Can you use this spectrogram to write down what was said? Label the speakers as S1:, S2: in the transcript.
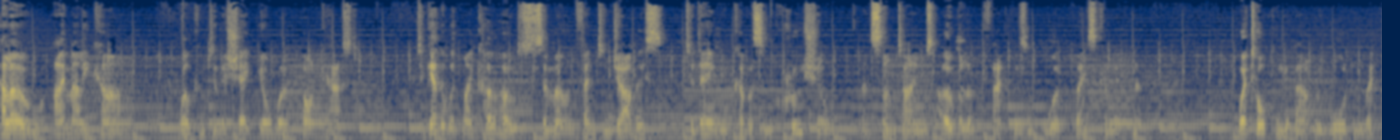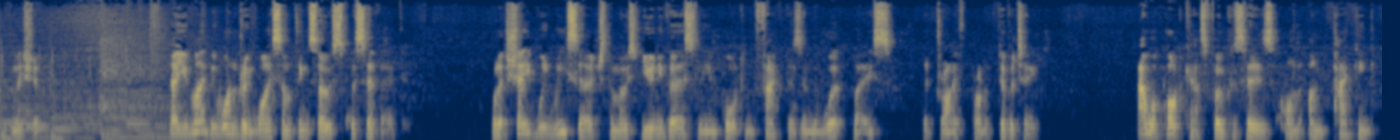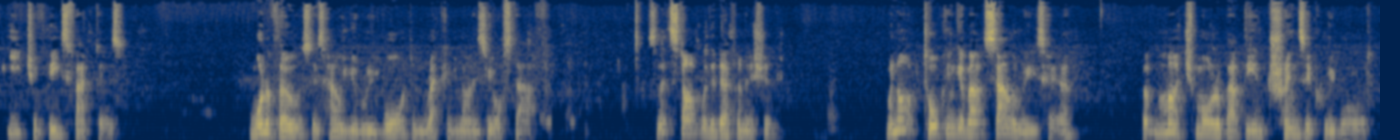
S1: Hello, I'm Ali Khan. Welcome to the Shape Your Work podcast. Together with my co host Simone Fenton Jarvis, today we'll cover some crucial and sometimes overlooked factors of workplace commitment. We're talking about reward and recognition. Now, you might be wondering why something so specific. Well, at Shape, we research the most universally important factors in the workplace that drive productivity. Our podcast focuses on unpacking each of these factors. One of those is how you reward and recognize your staff. So let's start with a definition. We're not talking about salaries here, but much more about the intrinsic reward,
